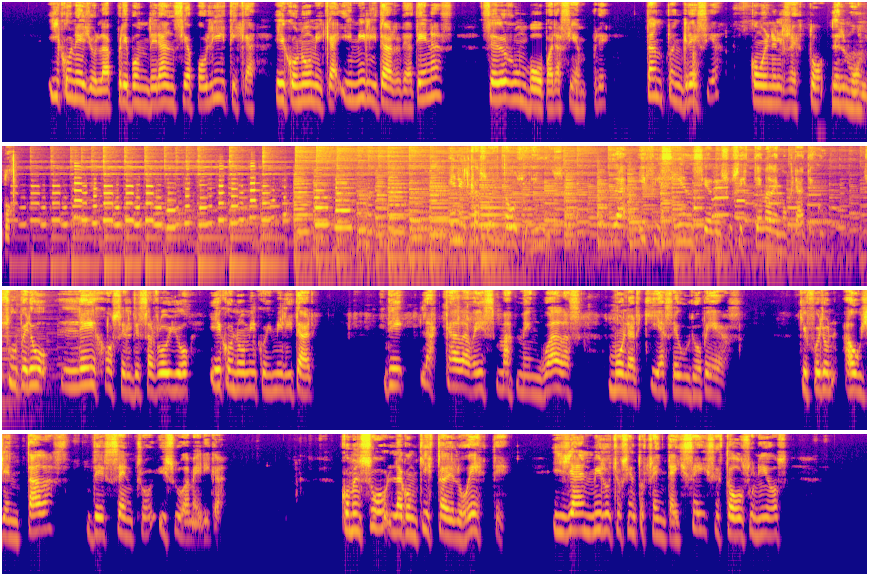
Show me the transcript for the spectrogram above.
y con ello la preponderancia política, económica y militar de Atenas se derrumbó para siempre, tanto en Grecia como en el resto del mundo. En el caso de Estados Unidos, la eficiencia de su sistema democrático superó lejos el desarrollo económico y militar de las cada vez más menguadas monarquías europeas, que fueron ahuyentadas de Centro y Sudamérica. Comenzó la conquista del oeste y ya en 1836 Estados Unidos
